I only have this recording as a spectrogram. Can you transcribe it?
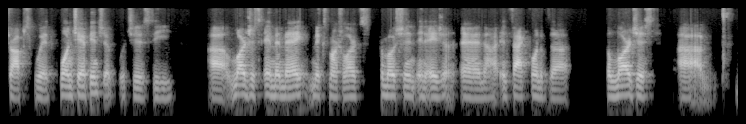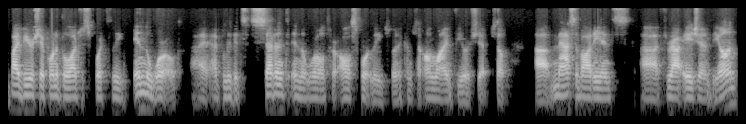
drops with one championship, which is the uh, largest MMA mixed martial arts promotion in Asia, and uh, in fact, one of the the largest um, by viewership, one of the largest sports leagues in the world. I, I, believe it's seventh in the world for all sport leagues when it comes to online viewership. So, uh, massive audience uh, throughout Asia and beyond.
